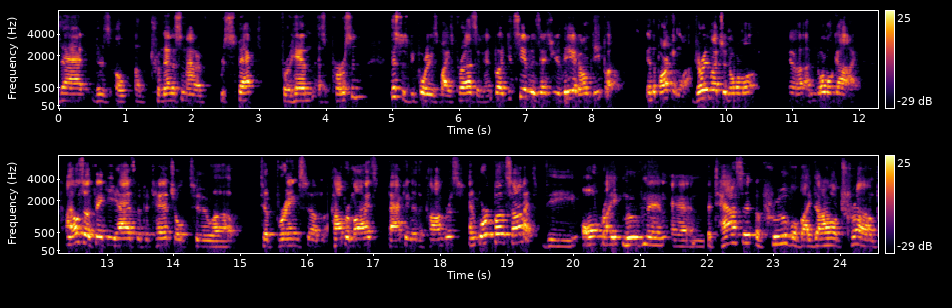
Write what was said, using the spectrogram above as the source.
that there's a, a tremendous amount of respect for him as a person. This was before he was vice president, but you'd see him in his SUV at Home Depot in the parking lot. Very much a normal, you know, a normal guy. I also think he has the potential to uh, to bring some compromise back into the Congress and work both sides. The alt-right movement and the tacit approval by Donald Trump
